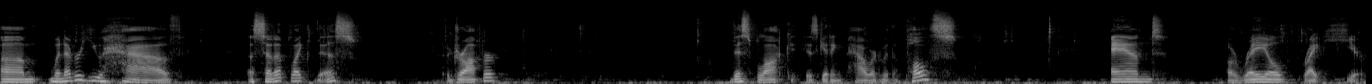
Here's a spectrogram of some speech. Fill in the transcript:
Um, whenever you have a setup like this, a dropper, this block is getting powered with a pulse, and a rail right here.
